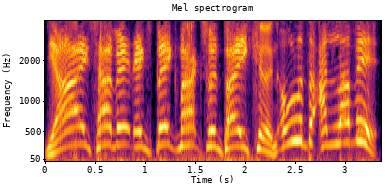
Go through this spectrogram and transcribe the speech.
The ayes have it. It's Big Macs with bacon. All of that. I love it.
